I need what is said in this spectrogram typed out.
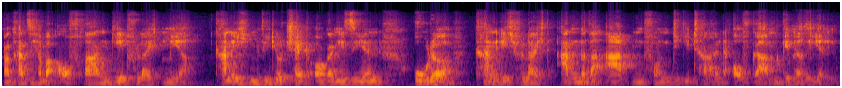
Man kann sich aber auch fragen, geht vielleicht mehr? Kann ich einen Videochat organisieren oder kann ich vielleicht andere Arten von digitalen Aufgaben generieren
